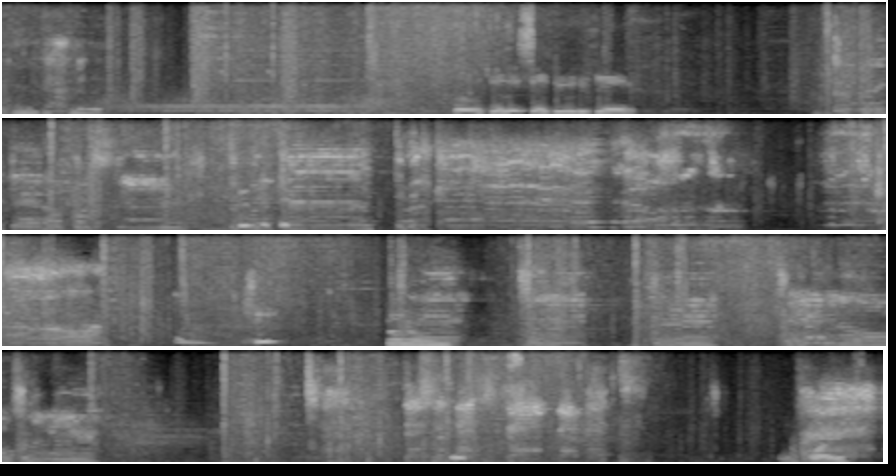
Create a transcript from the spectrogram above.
Bro, Dylan said do it again. Boom. What?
